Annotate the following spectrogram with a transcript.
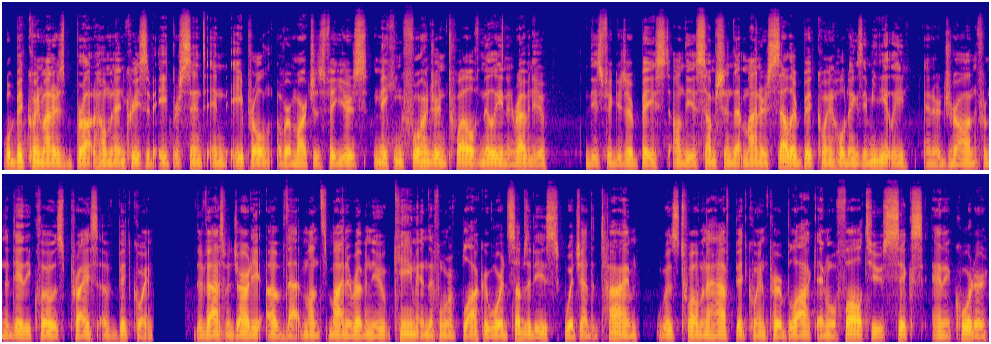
Well, Bitcoin miners brought home an increase of 8% in April over March's figures, making 412 million in revenue. These figures are based on the assumption that miners sell their Bitcoin holdings immediately and are drawn from the daily close price of Bitcoin. The vast majority of that month's miner revenue came in the form of block reward subsidies, which at the time was 12.5 Bitcoin per block and will fall to six and a quarter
